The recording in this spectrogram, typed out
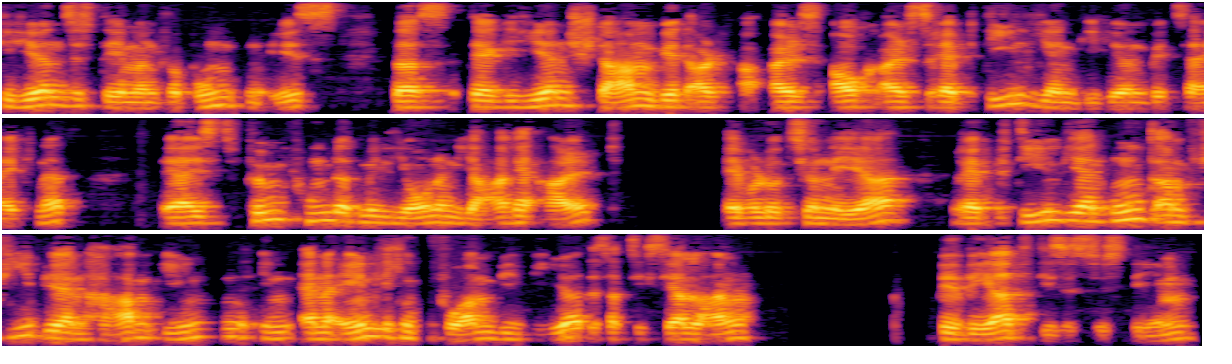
Gehirnsystemen verbunden ist, dass der Gehirnstamm wird als, auch als Reptiliengehirn bezeichnet. Er ist 500 Millionen Jahre alt, evolutionär. Reptilien und Amphibien haben ihn in einer ähnlichen Form wie wir. Das hat sich sehr lang bewährt, dieses System.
